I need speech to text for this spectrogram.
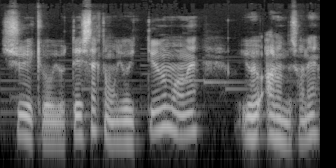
収益を予定したくても良いっていうのもね、いろいろあるんでしょうね。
